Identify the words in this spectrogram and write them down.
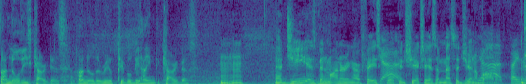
I know these characters. I know the real people behind the characters. Mm-hmm. Now, G has been monitoring our Facebook, Yes. and she actually has a message in a yes, bottle. I do.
